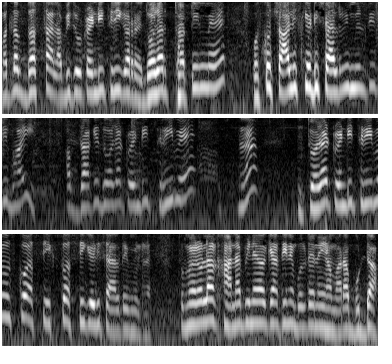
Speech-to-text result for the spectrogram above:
मतलब दस साल, अभी जो ट्वेंटी थ्री कर रहे हैं। दो हज़ार थर्टीन में उसको चालीस के सैलरी मिलती थी भाई। अब जाके 2023 में, है ना? 2023 में उसको अस्सी, एक सौ अस्सी के सैलरी मिल रहा है। तो मेरे बोला खाना पीने का क्या सीन है? बोलते नहीं, हमारा बुढ़ा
